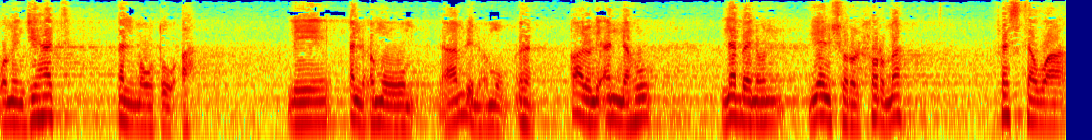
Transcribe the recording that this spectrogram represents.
ومن جهة الموطوءة للعموم. نعم للعموم. قالوا لأنه لبن ينشر الحرمة فاستوى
